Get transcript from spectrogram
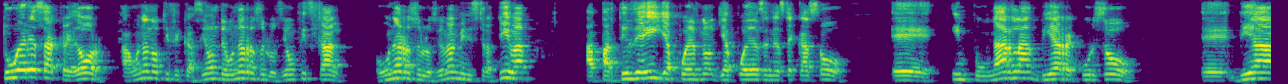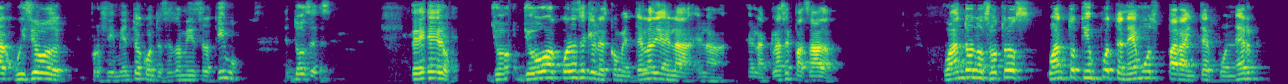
tú eres acreedor a una notificación de una resolución fiscal o una resolución administrativa, a partir de ahí ya puedes, ya en este caso eh, impugnarla vía recurso, eh, vía juicio de procedimiento de contencioso administrativo. Entonces, pero yo, yo acuérdense que les comenté en la, en la, en la, en la clase pasada, ¿cuánto tiempo tenemos para interponer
